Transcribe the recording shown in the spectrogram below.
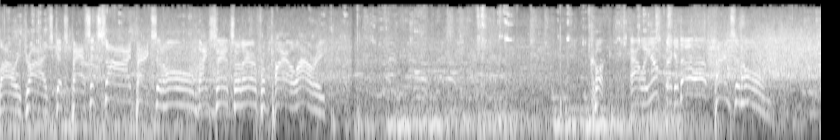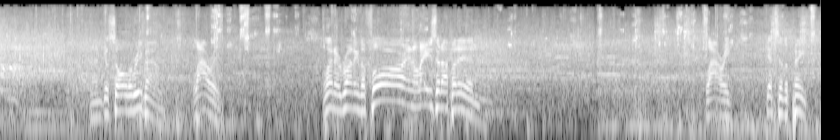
Lowry drives, gets past inside, banks it home. Nice answer there from Kyle Lowry. Cook, alley-oop, Iguodala, banks it home. And Gasol the rebound. Lowry. Leonard running the floor and lays it up and in. Lowry gets in the paint.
